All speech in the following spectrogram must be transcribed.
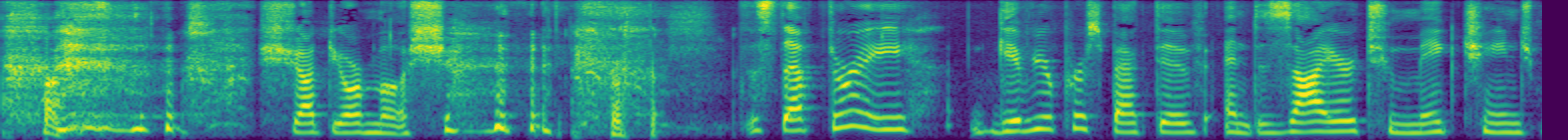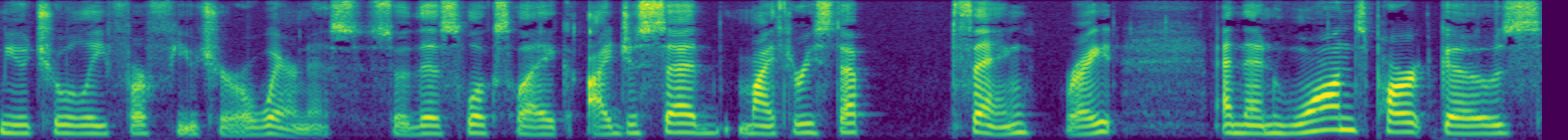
Shut your mush. Step three give your perspective and desire to make change mutually for future awareness. So, this looks like I just said my three step thing, right? And then Juan's part goes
